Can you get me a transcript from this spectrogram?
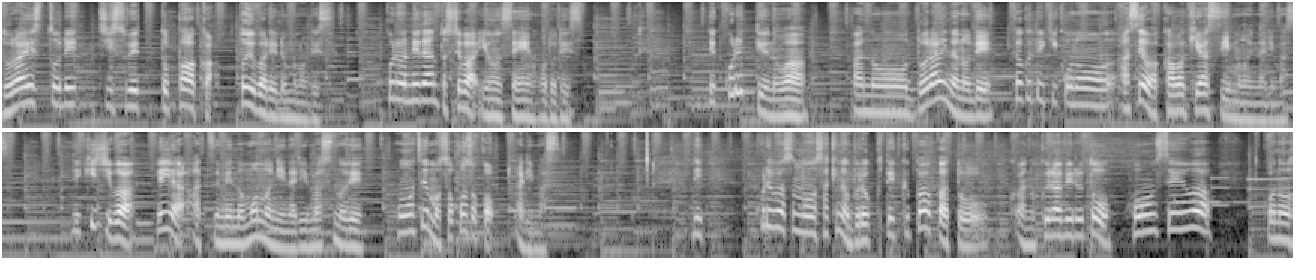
ドライストレッチスウェットパーカーと呼ばれるものです。これは値段としては4000円ほどです。で、これっていうのは、あのドライなので、比較的この汗は乾きやすいものになります。で、生地はやや厚めのものになりますので、保温性もそこそこあります。で、これはその先のブロックテックパーカーとあの比べると、保温性はこの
